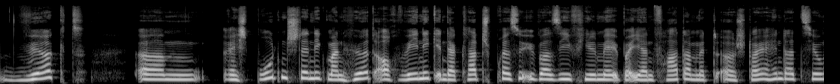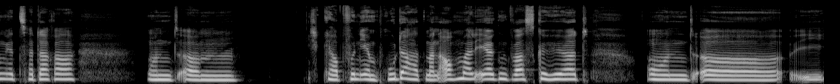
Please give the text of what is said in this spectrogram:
wirkt ähm, recht bodenständig. Man hört auch wenig in der Klatschpresse über sie, viel mehr über ihren Vater mit äh, Steuerhinterziehung etc. Und ähm, ich glaube, von ihrem Bruder hat man auch mal irgendwas gehört. Und äh,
